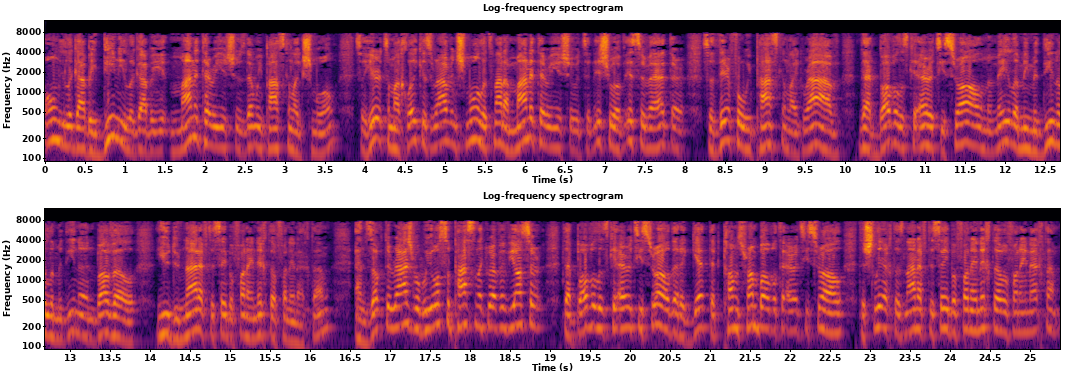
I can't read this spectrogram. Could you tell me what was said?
only legabe dini, legabe monetary issues, then we paskin like Shmuel. So here it's a machlekes Rav and Shmuel, it's not a monetary issue, it's an issue of Isser v'heter. So therefore we paskin like Rav, that Bavel is ke'eretz Yisrael, memela mi Medina le Medina in Bavel, you do not have to say b'fanei nichta b'fanei nechtam. And Zokta Rashba, we also paskin like Rav of Yasser, that Bavel is ke'eretz Yisrael, that a get that comes from Bavel to Eretz Yisrael, the shliach does not have to say b'fanei nichta b'fanei nechtam.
